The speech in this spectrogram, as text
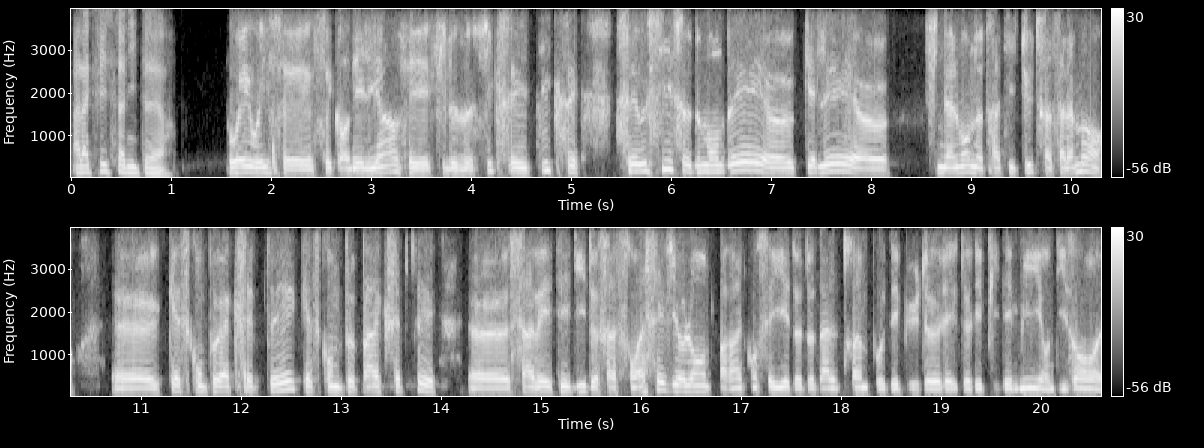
à la crise sanitaire. Oui, oui, c'est c'est cornélien, c'est philosophique, c'est éthique, c'est c'est aussi se demander euh, quelle est euh, finalement notre attitude face à la mort. Euh, qu'est-ce qu'on peut accepter, qu'est-ce qu'on ne peut pas accepter. Euh, ça avait été dit de façon assez violente par un conseiller de Donald Trump au début de l'épidémie en disant euh,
